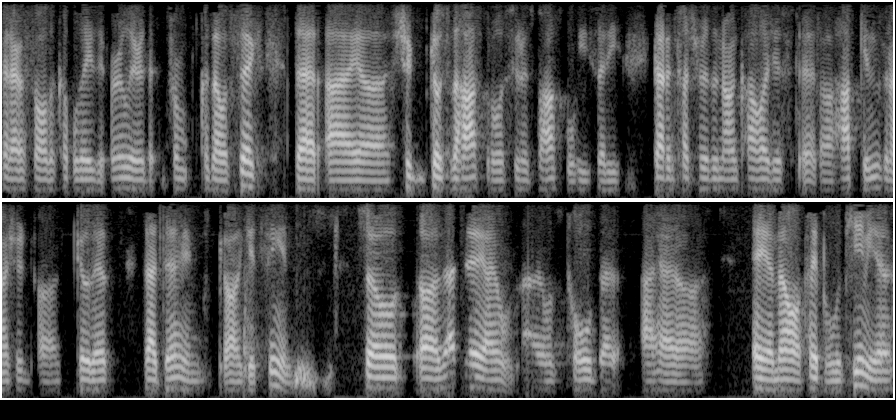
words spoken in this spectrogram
that I saw a couple days earlier that from because I was sick that I uh, should go to the hospital as soon as possible. He said he got in touch with an oncologist at uh, Hopkins and I should uh, go there that day and uh, get seen. So uh, that day I, I was told that I had uh, AML, a type of leukemia,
